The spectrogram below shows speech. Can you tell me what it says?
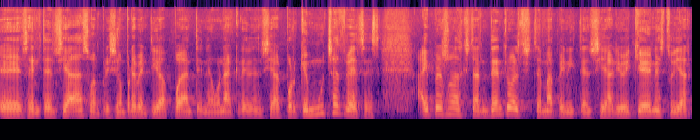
eh, sentenciadas o en prisión preventiva puedan tener una credencial, porque muchas veces hay personas que están dentro del sistema penitenciario y quieren estudiar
